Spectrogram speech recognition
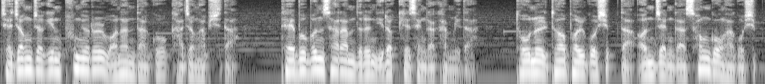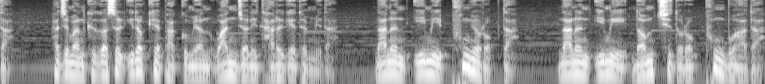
재정적인 풍요를 원한다고 가정합시다. 대부분 사람들은 이렇게 생각합니다. 돈을 더 벌고 싶다, 언젠가 성공하고 싶다. 하지만 그것을 이렇게 바꾸면 완전히 다르게 됩니다. 나는 이미 풍요롭다. 나는 이미 넘치도록 풍부하다.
